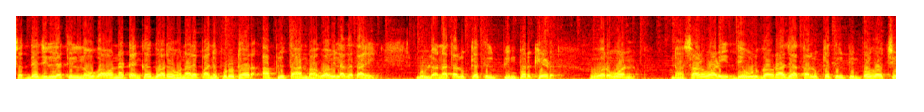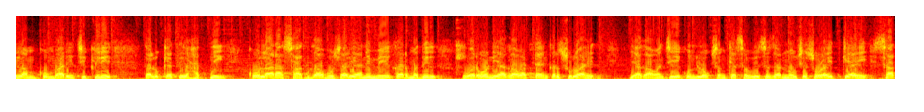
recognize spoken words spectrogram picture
सध्या जिल्ह्यातील नऊ गावांना टँकरद्वारे होणाऱ्या पाणीपुरवठ्यावर आपली तहान भागवावी लागत आहे. बुलढाणा तालुक्यातील पिंपरखेड वरवण ढासाळवाडी देऊळगाव राजा तालुक्यातील पिंपळगाव चिलम कुंभारी चिखली तालुक्यातील हातनी कोलारा सातगाव भुसारी आणि मेहकरमधील वरवण या गावात टँकर सुरू आहेत. या गावांची एकूण लोकसंख्या सव्वीस हजार नऊशे सोळा इतकी आहे. सात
